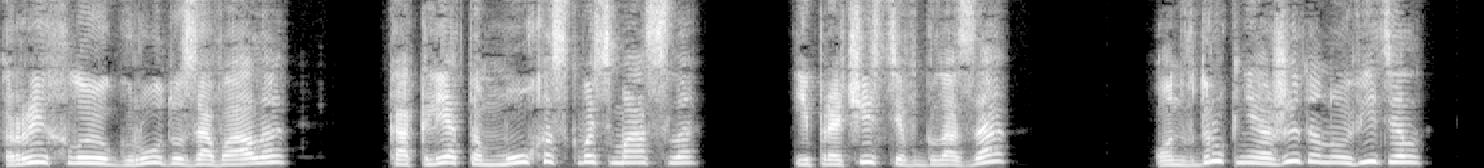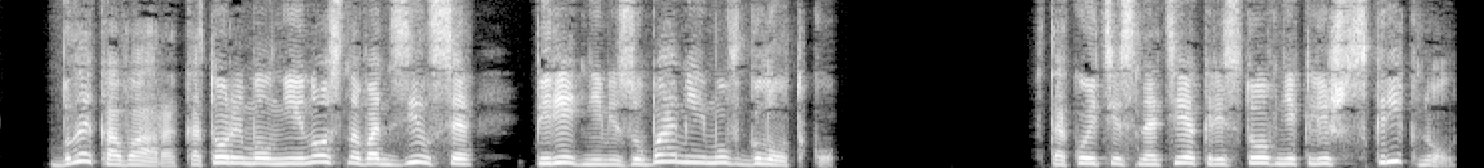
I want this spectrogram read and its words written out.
рыхлую груду завала, как летом муха сквозь масло, и, прочистив глаза, он вдруг неожиданно увидел Блэковара, который молниеносно вонзился передними зубами ему в глотку. В такой тесноте крестовник лишь вскрикнул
